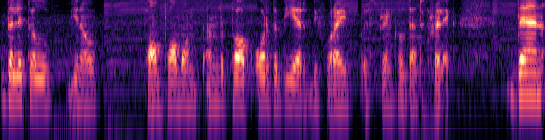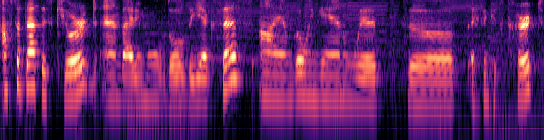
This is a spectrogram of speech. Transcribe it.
the little you know pom-pom on, on the top or the beard before I sprinkled that acrylic. Then after that is cured and I removed all the excess I am going in with the I think it's Kurt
